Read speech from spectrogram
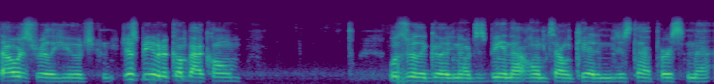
that was just really huge. And just being able to come back home was really good. You know, just being that hometown kid and just that person that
